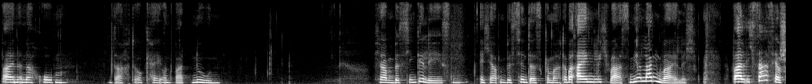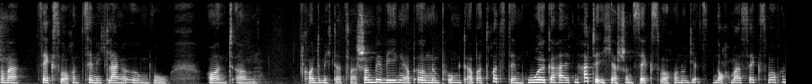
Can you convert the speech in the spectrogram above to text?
Beine nach oben und dachte, okay, und was nun? Ich habe ein bisschen gelesen, ich habe ein bisschen das gemacht, aber eigentlich war es mir langweilig, weil ich saß ja schon mal sechs Wochen ziemlich lange irgendwo und ähm, konnte mich da zwar schon bewegen ab irgendeinem Punkt, aber trotzdem Ruhe gehalten hatte ich ja schon sechs Wochen und jetzt nochmal sechs Wochen.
